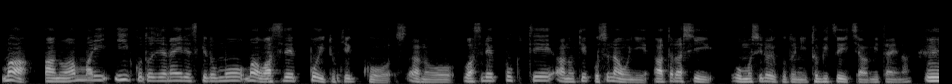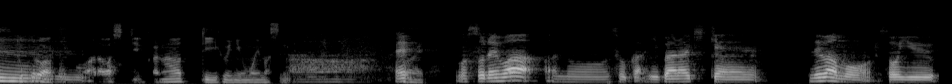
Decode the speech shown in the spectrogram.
まあ、あの、あんまりいいことじゃないですけども、まあ忘れっぽいと結構、あの、忘れっぽくて、あの、結構素直に新しい面白いことに飛びついちゃうみたいなとうん。ころは結構表しているかなっていうふうに思いますね。あーえ、はいもうそれは、あのーそうか、茨城県ではもうそういう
